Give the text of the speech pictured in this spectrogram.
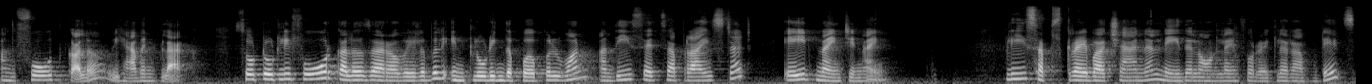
and the fourth color we have in black. So totally four colors are available including the purple one and these sets are priced at 8.99. Please subscribe our channel Neidhal Online for regular updates.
